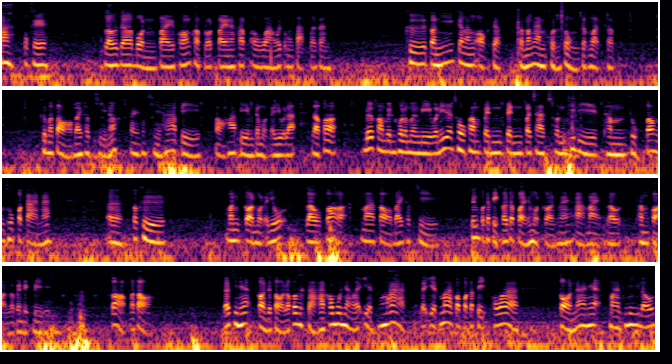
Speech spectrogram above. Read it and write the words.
อะโอเค เราจะบ่นไปพร้อมขับรถไปนะครับ เอาวางไว้ตรงตักแล้วกัน คือตอนนี้กำลังออกจากสำนักงานขนส่งจังหวัดครับ คือมาต่อใบขับขี่เนาะใบขับขี่ 5 ปี ต่อ 5 ปีมันจะหมดอายุล้วแล้วก็ด้วยความเป็นพลเมืองดี วันนี้จะโชว์ความเป็นเป็นประชาชนที่ดีทำถูกต้องทุกประการนะ เออก็คือมันก่อนหมดอายุ เราก็มาต่อใบขับขี่ ซึ่งปกติเขาจะปล่อยให้หมดก่อนใช่ไหมอ่าไม่ เราทำก่อนเราเป็นเด็กดี ก็มาต่อ แล้วทีเนี้ยก่อนจะต่อเราก็ศึกษาหาข้อมูลอย่างละเอียดมาก ละเอียดมากกว่าปกติ เพราะว่าก่อนหน้าเนี้ยมาที่นี่แล้ว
